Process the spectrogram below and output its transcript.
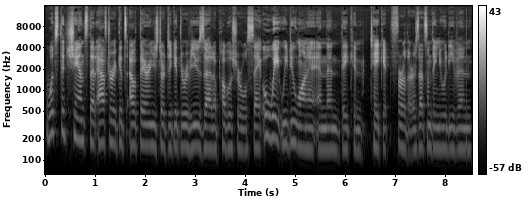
What's the chance that after it gets out there and you start to get the reviews that a publisher will say, "Oh, wait, we do want it," and then they can take it further? Is that something you would even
